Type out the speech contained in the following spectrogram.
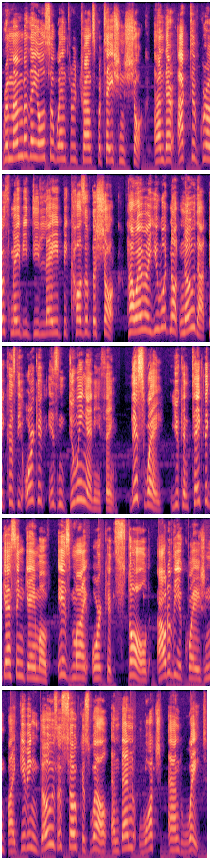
Remember they also went through transportation shock and their active growth may be delayed because of the shock. However, you would not know that because the orchid isn't doing anything. This way, you can take the guessing game of is my orchid stalled out of the equation by giving those a soak as well and then watch and wait.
